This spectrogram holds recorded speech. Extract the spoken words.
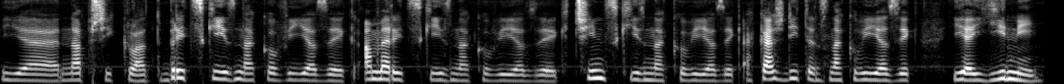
Je například britský znakový jazyk, americký znakový jazyk, čínský znakový jazyk a každý ten znakový jazyk je jiný.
